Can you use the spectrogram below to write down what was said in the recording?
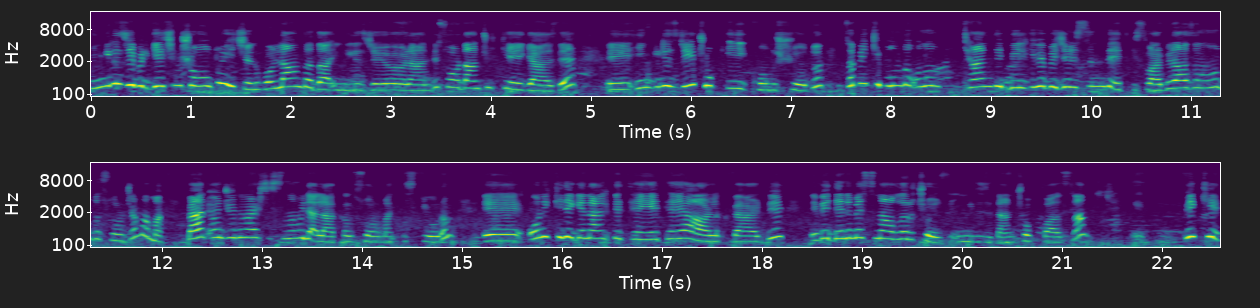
İngilizce bir geçmiş olduğu için Hollanda'da İngilizceyi öğrendi. Sonradan Türkiye'ye geldi. E, İngilizceyi çok iyi konuşuyordu. Tabii ki bunda onun kendi bilgi ve becerisinin de etkisi var. Birazdan onu da soracağım ama ben önce üniversite sınavıyla alakalı sormak istiyorum. E, 12'de genellikle TYT'ye ağırlık verdi e, ve deneme sınavları çözdü İngilizceden çok fazla. E, Peki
